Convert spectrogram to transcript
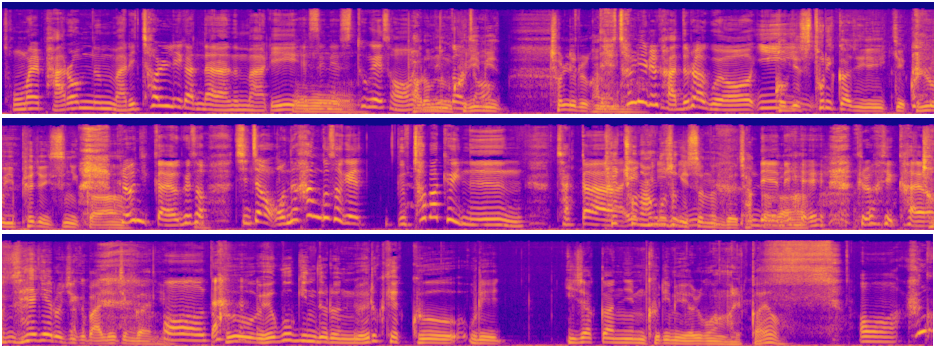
정말 발 없는 말이 천리 간다라는 말이 오, SNS 통해서 발 없는 거죠. 그림이 천리를 가는 네, 거. 천리를 가더라고요. 이 거기에 스토리까지 이렇게 글로 입혀져 있으니까 그러니까요. 그래서 진짜 어느 한 구석에 그 처박혀 있는 작가 최초는 한 구석에 있었는데 작가가 네네. 그러니까요. 전 세계로 지금 알려진 거 아니에요. 어, 그 외국인들은 왜 이렇게 그 우리 이 작가님 그림에 열광할까요? 어, 한국적인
